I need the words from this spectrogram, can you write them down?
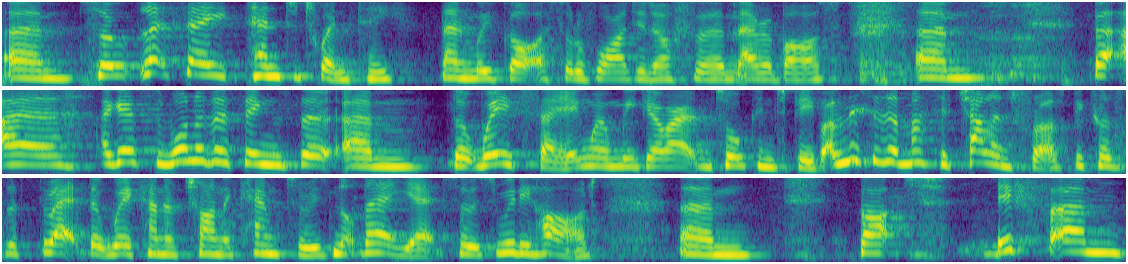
Um, so let's say 10 to 20, then we've got a sort of wide enough um, error bars. Um, but uh, I guess one of the things that, um, that we're saying when we go out and talking to people, and this is a massive challenge for us because the threat that we're kind of trying to counter is not there yet, so it's really hard. Um, but if um,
